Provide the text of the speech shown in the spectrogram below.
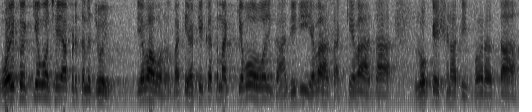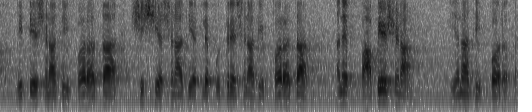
હોય તો કેવો છે આપણે તમે જોયું. એવા હોવાનો બાકી હકીકતમાં કેવો હોય ગાંધીજી એવા હતા, કેવા હતા. લોકેશણાથી પર હતા વિતેષણાથી પર હતા, શિષ્યષણાથી એટલે પુત્રેષણાથી પર હતા અને પાપેષણા એનાથી પર હતા.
